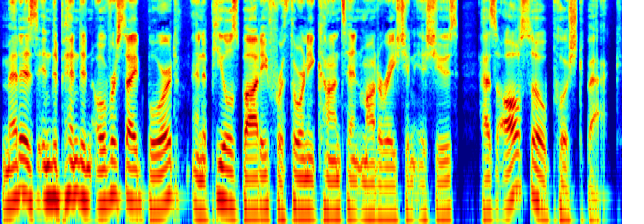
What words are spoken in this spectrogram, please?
Meta's independent oversight board, an appeals body for thorny content moderation issues, has also pushed back.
